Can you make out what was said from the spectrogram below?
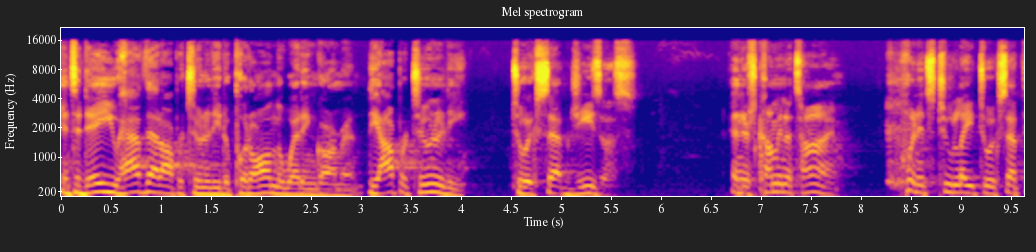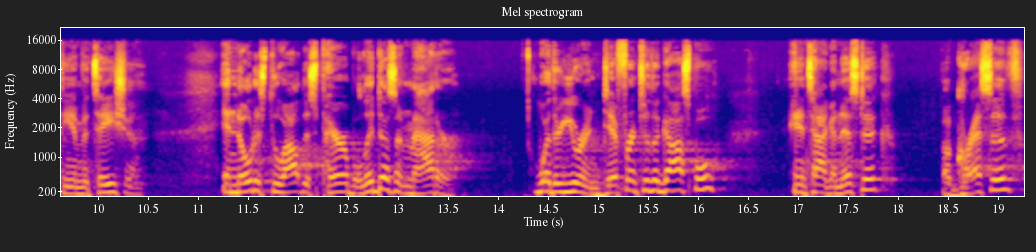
And today you have that opportunity to put on the wedding garment, the opportunity to accept Jesus. And there's coming a time when it's too late to accept the invitation. And notice throughout this parable, it doesn't matter whether you're indifferent to the gospel, antagonistic, aggressive,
